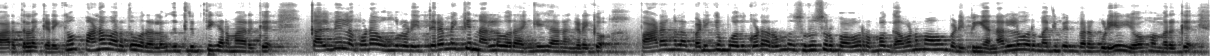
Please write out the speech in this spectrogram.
வாரத்தில் கிடைக்கும். பண வரத்து ஓரளவுக்கு திருப்திகரமாக இருக்குது கல்வியில் கூட உங்களுடைய திறமைக்கு நல்ல ஒரு அங்கீகாரம் கிடைக்கும். பாடங்களை படிக்கும்போது கூட ரொம்ப சுறுசுறுப்பாகவும் ரொம்ப கவனமாகவும் படிப்பீங்க. நல்ல ஒரு மதிப்பெண் பெறக்கூடிய யோகம் இருக்குது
